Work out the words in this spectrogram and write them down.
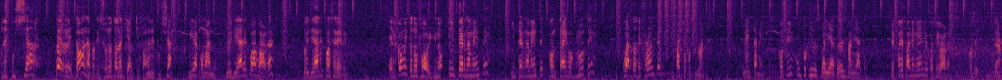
le push-up per le donne, perché ci sono donne che anche fanno le push-up. Mi raccomando, lo ideale qua, guarda, lo ideale qua sarebbe il gomito non fuori, sino internamente, internamente contraigo glutei, guardo di fronte e faccio così, guarda lentamente. Così un pochino sbagliato è sbagliato se puoi fare meglio così guarda così Tra.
